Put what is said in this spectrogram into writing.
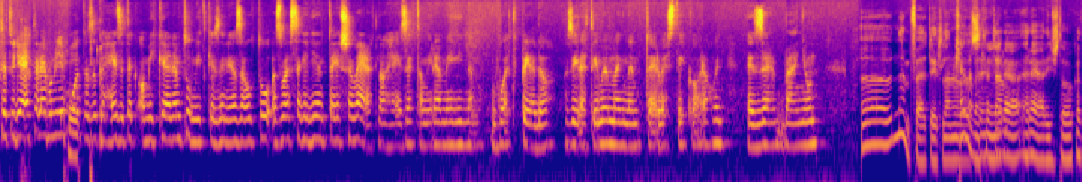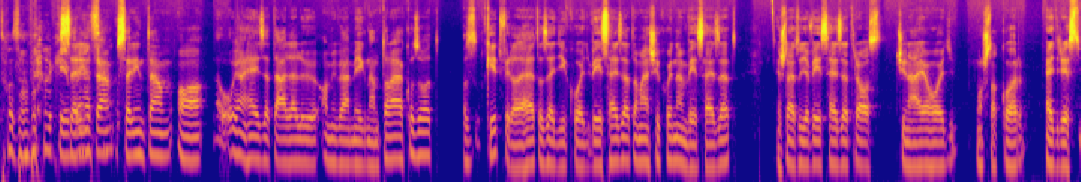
tehát ugye általában ugye pont azok a helyzetek, amikkel nem tud mit kezdeni az autó, az valószínűleg egy ilyen teljesen váratlan helyzet, amire még így nem volt példa az életében, meg nem tervezték arra, hogy ezzel bánjon. Ö, nem feltétlenül. Kellemetlenül re- reális dolgokat hozzá be a képbe. Szerintem, szerintem a, olyan helyzet áll elő, amivel még nem találkozott, az kétféle lehet, az egyik, hogy vészhelyzet, a másik, hogy nem vészhelyzet, és lehet, hogy a vészhelyzetre azt csinálja, hogy most akkor egyrészt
